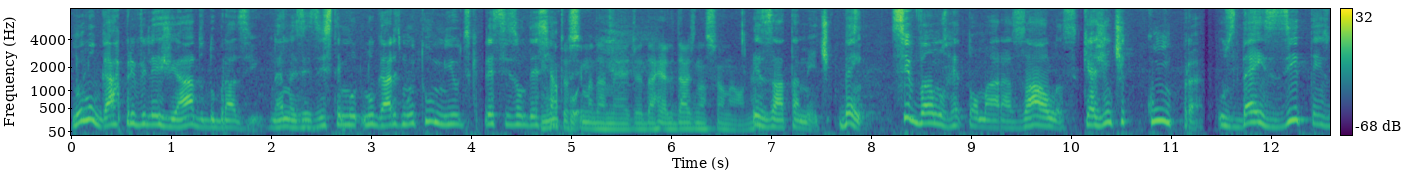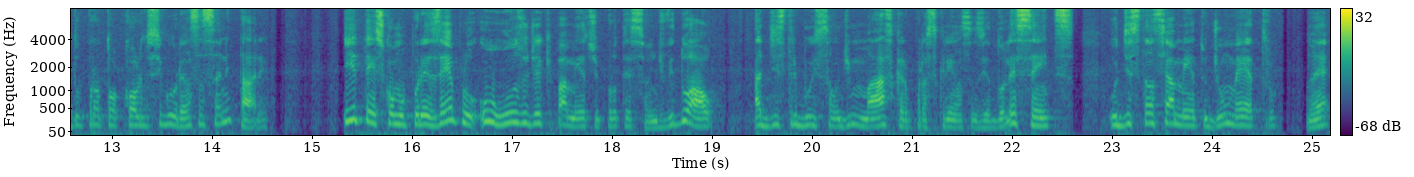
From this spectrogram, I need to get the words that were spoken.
no lugar privilegiado do Brasil. Né? Mas existem lugares muito humildes que precisam desse muito apoio. Muito acima da média, da realidade nacional. Né? Exatamente. Bem, se vamos retomar as aulas, que a gente cumpra os 10 itens do protocolo de segurança sanitária. Itens como, por exemplo, o uso de equipamentos de proteção individual, a distribuição de máscara para as crianças e adolescentes, o distanciamento de um metro, né?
